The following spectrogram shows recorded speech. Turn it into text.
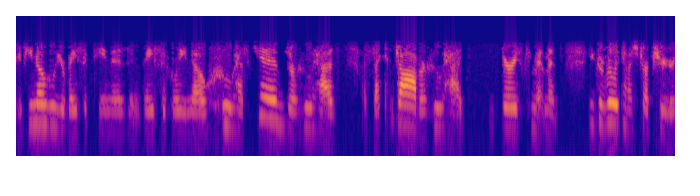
if you know who your basic team is and basically know who has kids or who has a second job or who has various commitments, you could really kind of structure your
